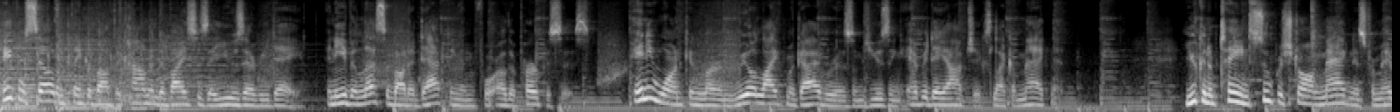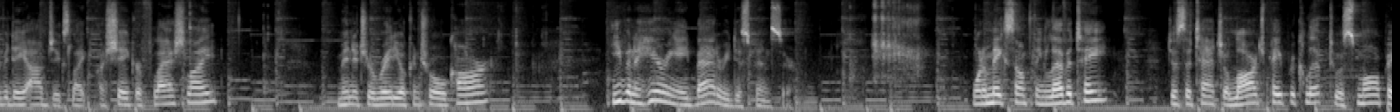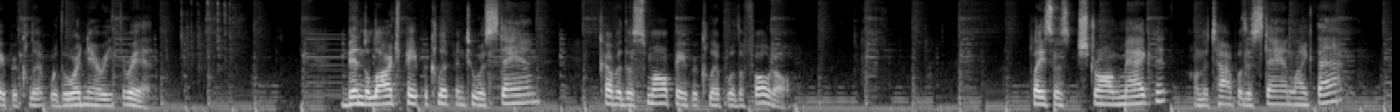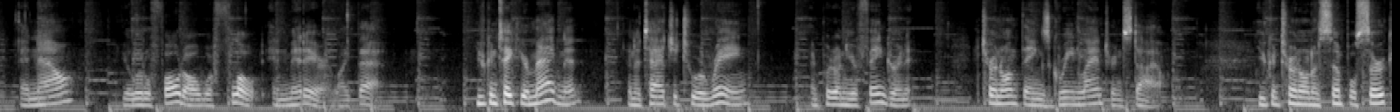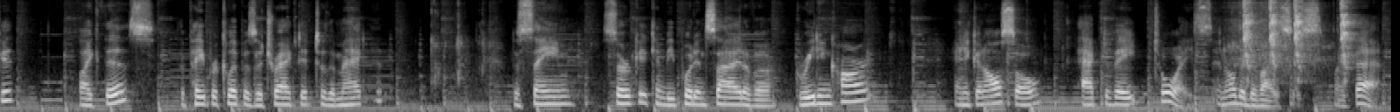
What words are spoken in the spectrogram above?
People seldom think about the common devices they use every day, and even less about adapting them for other purposes. Anyone can learn real-life MacGyverisms using everyday objects like a magnet. You can obtain super strong magnets from everyday objects like a shaker flashlight, miniature radio controlled car, even a hearing aid battery dispenser. Want to make something levitate? Just attach a large paper clip to a small paper clip with ordinary thread. Bend the large paper clip into a stand, cover the small paper clip with a photo. Place a strong magnet on the top of the stand like that, and now your little photo will float in midair like that. You can take your magnet and attach it to a ring and put it on your finger and, it, turn on things Green Lantern style. You can turn on a simple circuit like this. The paper clip is attracted to the magnet. The same circuit can be put inside of a greeting card and it can also activate toys and other devices like that.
